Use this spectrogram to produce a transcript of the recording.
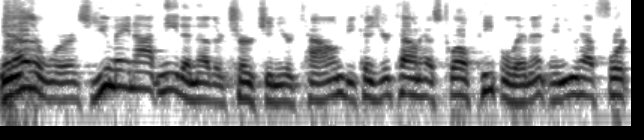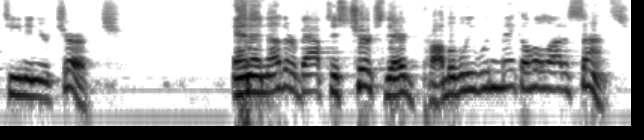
In other words, you may not need another church in your town because your town has 12 people in it and you have 14 in your church. And another Baptist church there probably wouldn't make a whole lot of sense.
